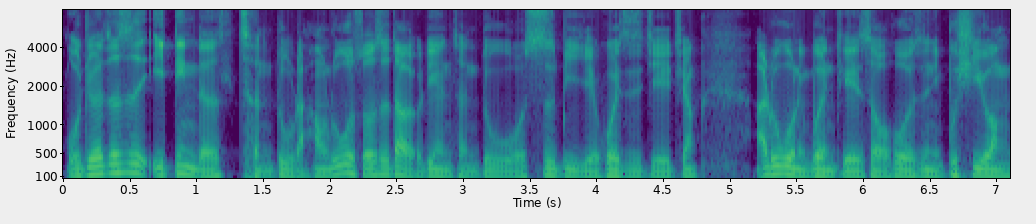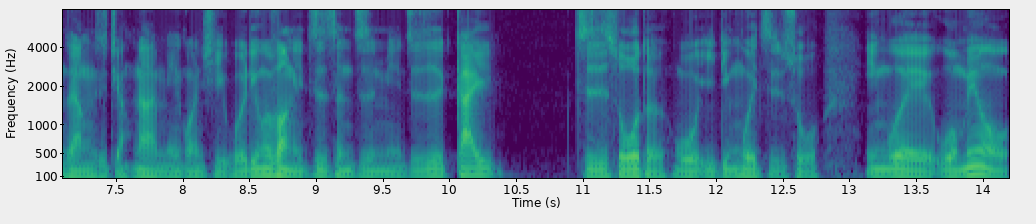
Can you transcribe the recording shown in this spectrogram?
我觉得这是一定的程度了哈。如果说是到有一定的程度，我势必也会直接讲啊。如果你不能接受，或者是你不希望这样子讲，那也没关系，我一定会放你自生自灭。只是该直说的，我一定会直说，因为我没有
